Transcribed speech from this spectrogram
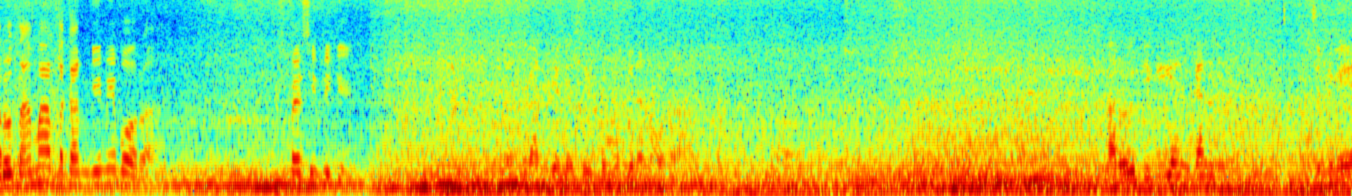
Terutama tekan kini apa ora? Spesifiknya. Tekan kene sih kemungkinan ora. Karo iki kan kan jenenge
